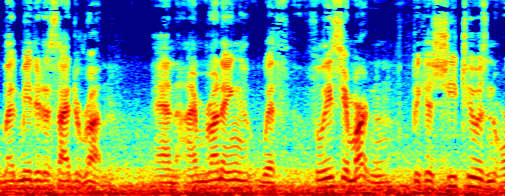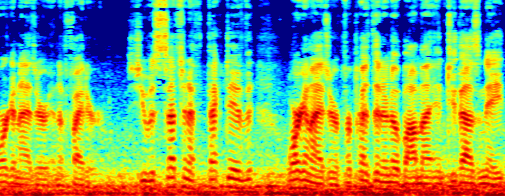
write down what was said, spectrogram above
led me to decide to run. And I'm running with Felicia Martin because she too is an organizer and a fighter. She was such an effective organizer for President Obama in 2008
